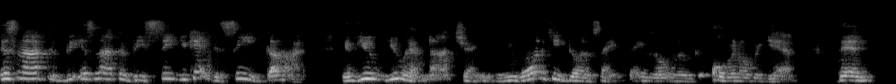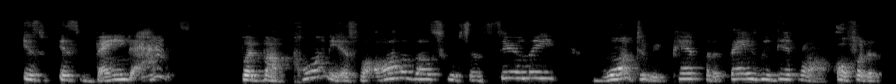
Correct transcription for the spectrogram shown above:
It's not to be, it's not to be see, you can't deceive God. If you you have not changed and you want to keep doing the same things over and over and over again, then it's it's vain to ask. But my point is for all of us who sincerely want to repent for the things we did wrong, or for the,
